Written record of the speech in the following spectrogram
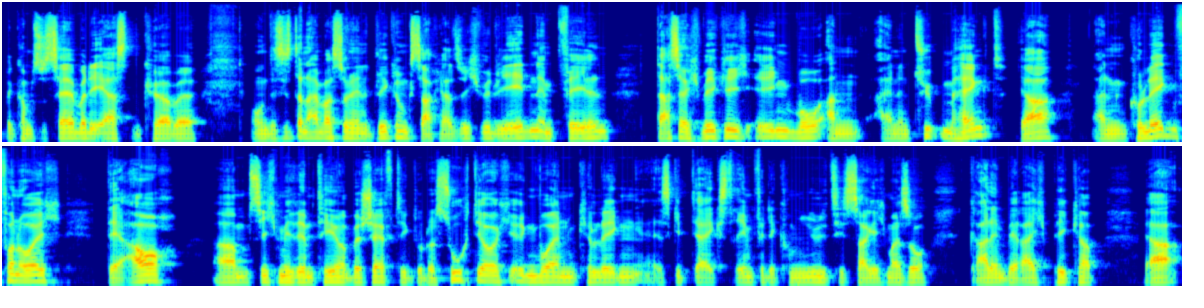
bekommst du selber die ersten Körbe und es ist dann einfach so eine Entwicklungssache. Also ich würde jedem empfehlen, dass ihr euch wirklich irgendwo an einen Typen hängt, ja, einen Kollegen von euch, der auch ähm, sich mit dem Thema beschäftigt oder sucht ihr euch irgendwo einen Kollegen? Es gibt ja extrem viele Communities, sage ich mal so, gerade im Bereich Pickup. Ja,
